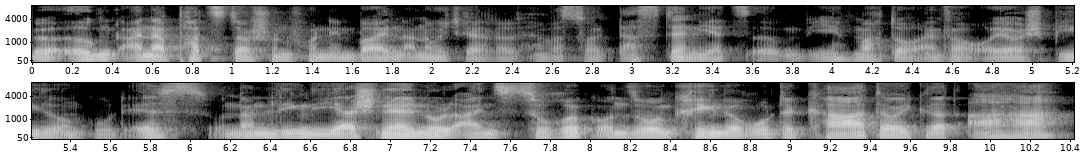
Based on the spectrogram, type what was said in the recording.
irgendeiner patzt da schon von den beiden an. Und ich dachte, was soll das denn jetzt irgendwie? Macht doch einfach euer Spiel und gut ist. Und dann liegen die ja schnell 0-1 zurück und so und kriegen eine rote Karte. Und ich gedacht, aha,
